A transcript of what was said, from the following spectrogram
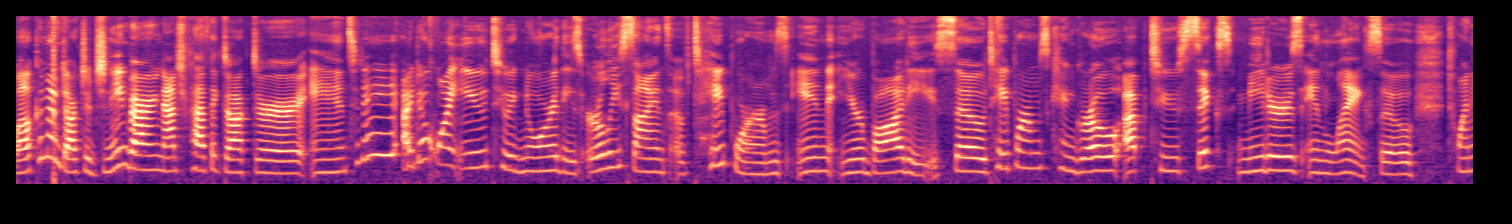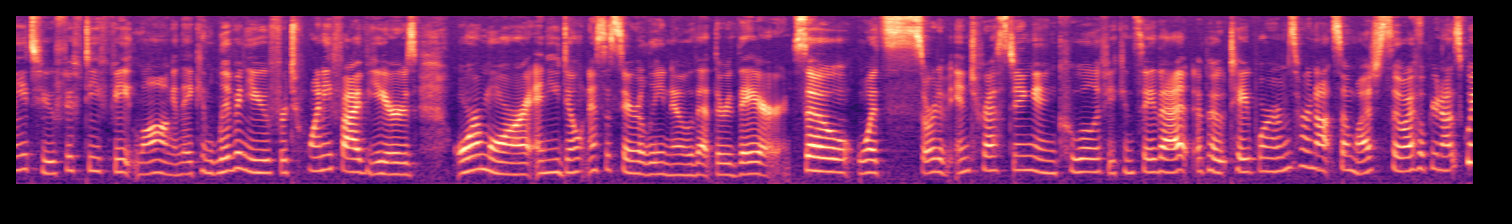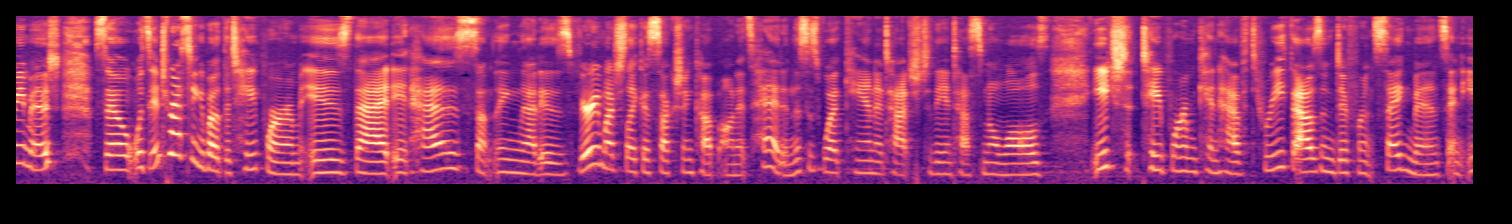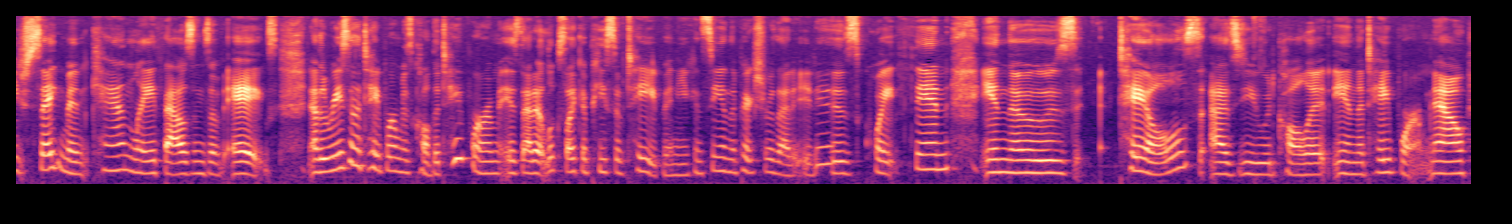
Welcome, I'm Dr. Janine Bowring, naturopathic doctor, and today I don't want you to ignore these early signs of tapeworms in your body. So tapeworms can grow up to six meters in length, so 20 to 50 feet long, and they can live in you for 25 years or more, and you don't necessarily know that they're there. So what's sort of interesting and cool, if you can say that, about tapeworms, or not so much, so I hope you're not squeamish, so what's interesting about the tapeworm is that it has something that is very much like a suction cup on its head, and this is what can attach to the intestinal walls. Each tapeworm can have 3,000 different segments, and each segment can lay thousands of eggs. Now the reason the tapeworm is called the tapeworm is that it looks like a piece of tape, and you can see in the picture that it is quite thin in those tails, as you would call it, in the tapeworm. Now,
